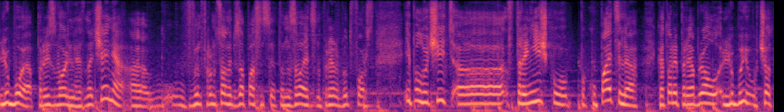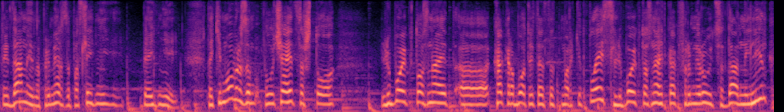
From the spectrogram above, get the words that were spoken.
любое произвольное значение, а в информационной безопасности это называется, например, brute force, и получить э, страничку покупателя, который приобрел любые учетные данные, например, за последние пять дней. Таким образом, получается, что любой, кто знает, э, как работает этот marketplace, любой, кто знает, как формируется данный линк,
